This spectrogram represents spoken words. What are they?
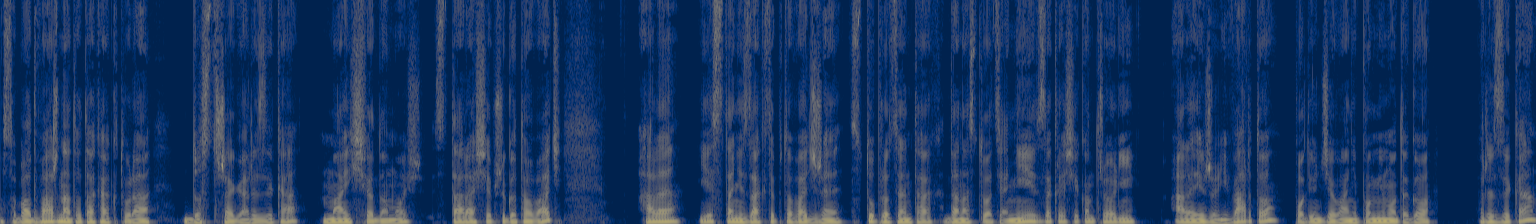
osoba odważna to taka, która dostrzega ryzyka, ma ich świadomość, stara się przygotować, ale jest w stanie zaakceptować, że w 100% dana sytuacja nie jest w zakresie kontroli, ale jeżeli warto podjąć działanie pomimo tego ryzyka,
